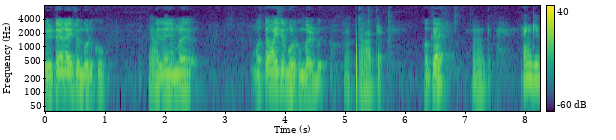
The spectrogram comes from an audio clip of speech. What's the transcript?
റീറ്റെയിൽ ആയിട്ടും കൊടുക്കും എല്ലാം നമ്മൾ മൊത്തമായിട്ടും കൊടുക്കും bulb. Okay. Okay? Okay. Thank you.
